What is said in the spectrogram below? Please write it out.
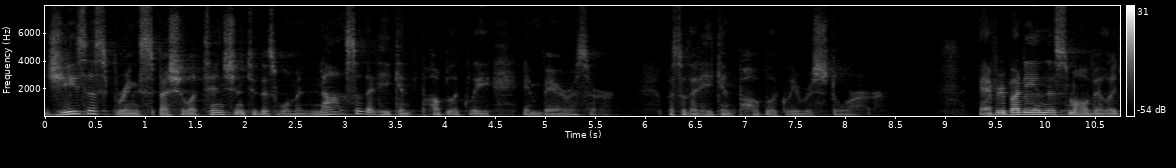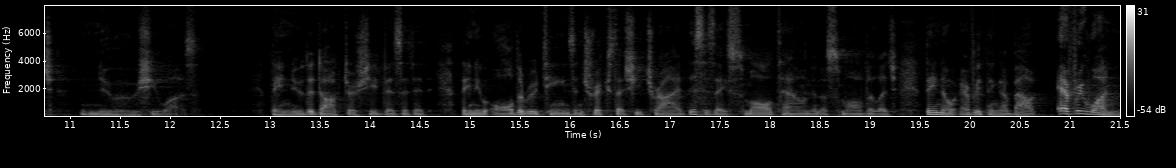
Jesus brings special attention to this woman, not so that he can publicly embarrass her, but so that he can publicly restore her. Everybody in this small village knew who she was. They knew the doctor she visited. They knew all the routines and tricks that she tried. This is a small town in a small village. They know everything about everyone.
